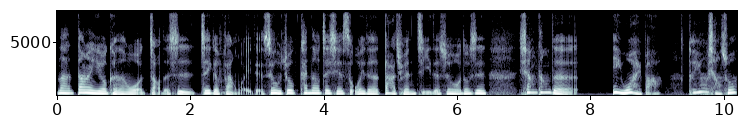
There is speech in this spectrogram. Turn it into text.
那当然也有可能我找的是这个范围的，所以我就看到这些所谓的大全集的时候，我都是相当的意外吧？对，因为我想说，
